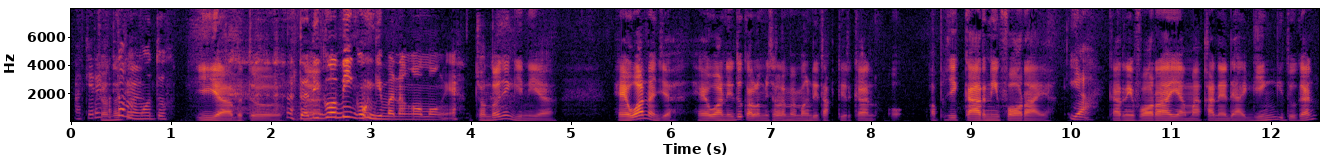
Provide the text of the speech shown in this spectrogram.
Akhirnya Contohnya- ketemu tuh. iya betul. Tadi Nah, gue bingung gimana ngomongnya. contohnya gini ya. Hewan aja. Hewan itu kalau misalnya memang ditakdirkan oh, apa sih karnivora ya. Ya, Karnivora yang makannya daging gitu kan.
